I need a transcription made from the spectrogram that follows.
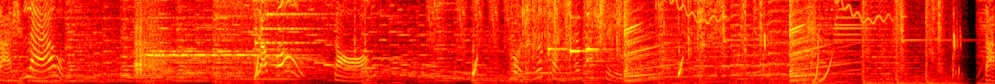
ตาฉันแล้วดับเบิลสองโปรดเลือกฟังก์ชันพิเศษ ตา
